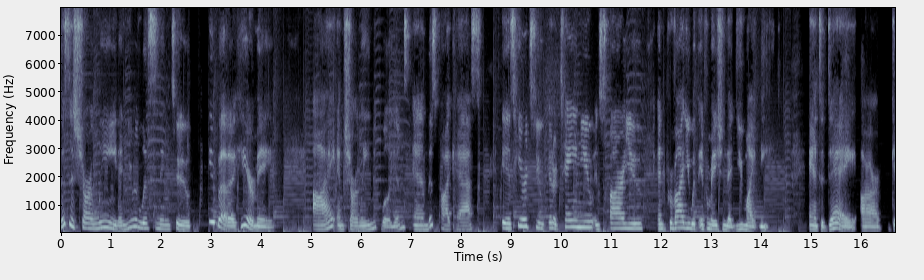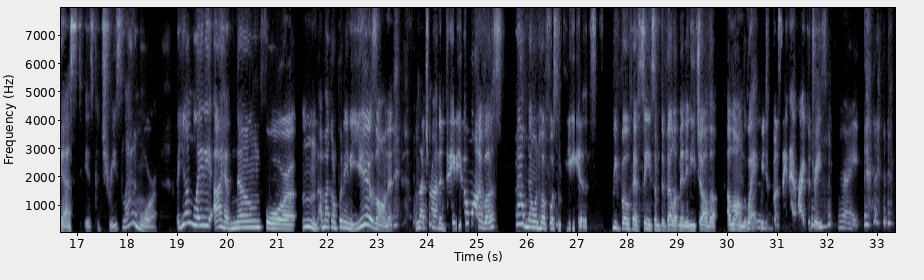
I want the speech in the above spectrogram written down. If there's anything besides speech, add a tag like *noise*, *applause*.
this is Charlene, and you're listening to You Better Hear Me. I am Charlene McWilliams, and this podcast is here to entertain you, inspire you, and provide you with information that you might need. And today, our guest is Catrice Lattimore, a young lady I have known for, mm, I'm not going to put any years on it. I'm not trying to date either one of us, but I've known her for some years we both have seen some development in each other along the way. We just want to say that, right, Catrice? *laughs* right. *laughs*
